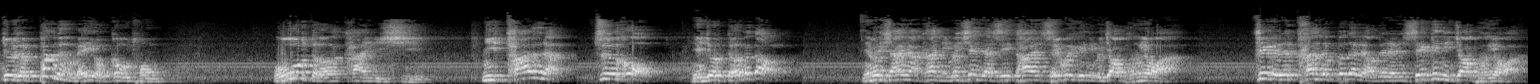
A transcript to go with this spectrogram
就是不能没有沟通，无得贪惜，你贪了之后你就得不到了。你们想想看，你们现在谁贪，谁会跟你们交朋友啊？这个人贪的不得了的人，谁跟你交朋友啊？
